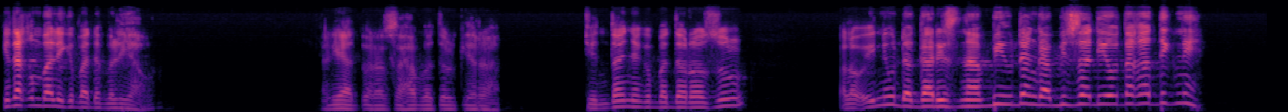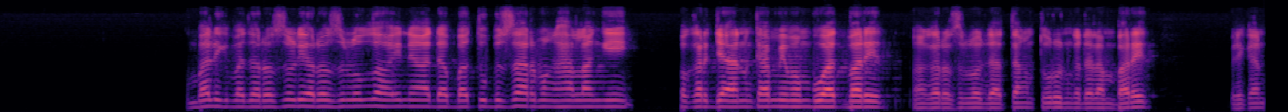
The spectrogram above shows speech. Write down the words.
Kita kembali kepada beliau. Lihat para sahabatul kiram. Cintanya kepada Rasul. Kalau ini udah garis Nabi, udah nggak bisa diotak-atik nih. Kembali kepada Rasul, ya Rasulullah ini ada batu besar menghalangi pekerjaan kami membuat parit. Maka Rasulullah datang turun ke dalam parit, berikan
